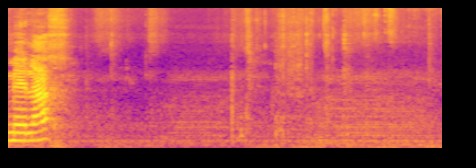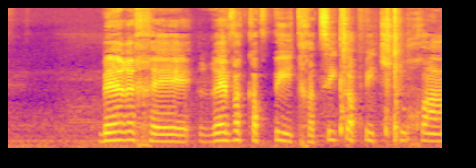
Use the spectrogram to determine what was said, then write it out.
מלח, בערך אה, רבע כפית, חצי כפית שטוחה,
